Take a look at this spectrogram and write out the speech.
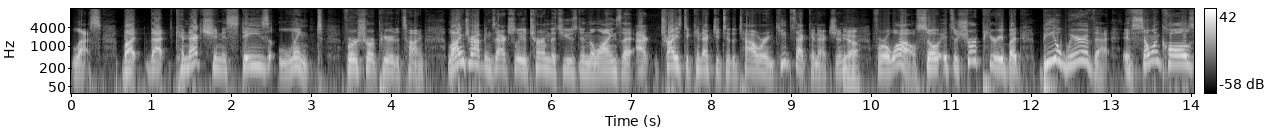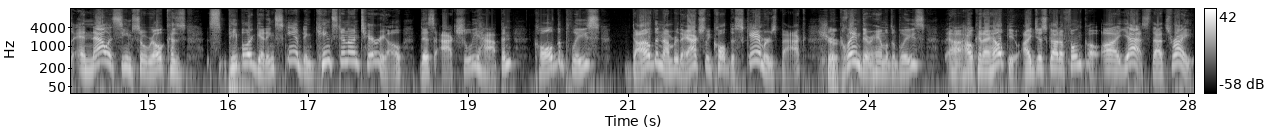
less. But that connection is, stays linked for a short period of time. Line trapping is actually a term that's used in the lines that act, tries to connect you to the tower and keeps that connection Yeah. for a while. So it's a short period, but be aware of that. If someone calls, and now it seems so real because people are getting scammed. In Kingston, Ontario, this actually happened. Called the police, dialed the number. They actually called the scammers back. Sure. They claimed they were Hamilton Police. Uh, how can I help you? I just got a phone call. Uh, yes, that's right.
